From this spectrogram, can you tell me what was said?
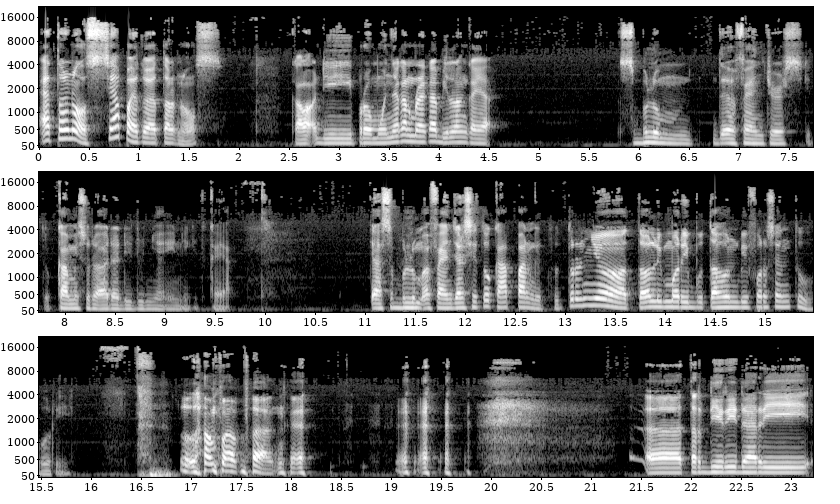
Eternals, siapa itu Eternals? Kalau di promonya kan mereka bilang kayak sebelum The Avengers gitu kami sudah ada di dunia ini gitu kayak ya sebelum Avengers itu kapan gitu? Ternyata 5000 tahun before century. Lama banget. Uh, terdiri dari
